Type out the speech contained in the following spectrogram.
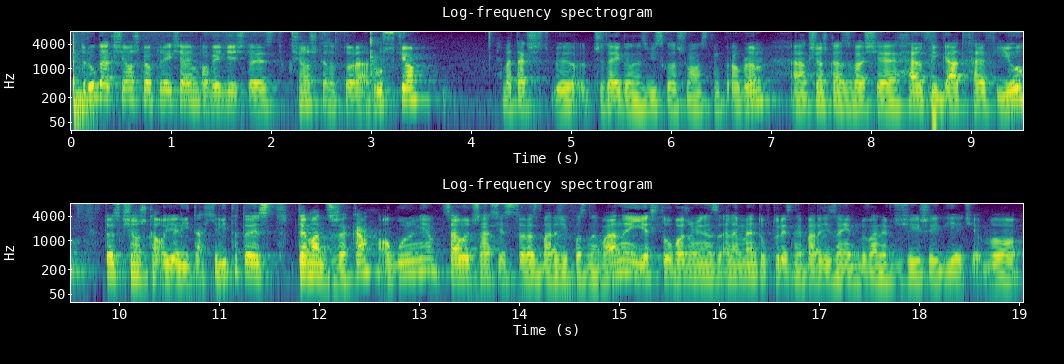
Druga książka, o której chciałem powiedzieć, to jest książka doktora Ruskio chyba tak się czyta jego nazwisko, zresztą mam z tym problem. Książka nazywa się Healthy Gut, Healthy You. To jest książka o jelitach. Jelita to jest temat rzeka ogólnie, cały czas jest coraz bardziej poznawany i jest to uważam jeden z elementów, który jest najbardziej zaniedbywany w dzisiejszej diecie, bo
